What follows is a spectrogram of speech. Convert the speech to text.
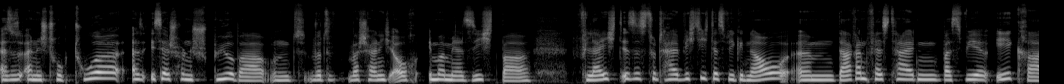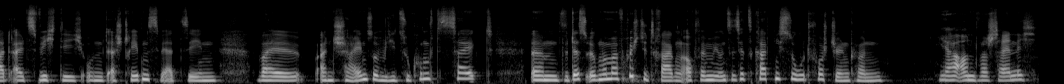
also eine Struktur also ist ja schon spürbar und wird wahrscheinlich auch immer mehr sichtbar. Vielleicht ist es total wichtig, dass wir genau ähm, daran festhalten, was wir eh gerade als wichtig und erstrebenswert sehen, weil anscheinend, so wie die Zukunft es zeigt, ähm, wird das irgendwann mal Früchte tragen, auch wenn wir uns das jetzt gerade nicht so gut vorstellen können. Ja, und wahrscheinlich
